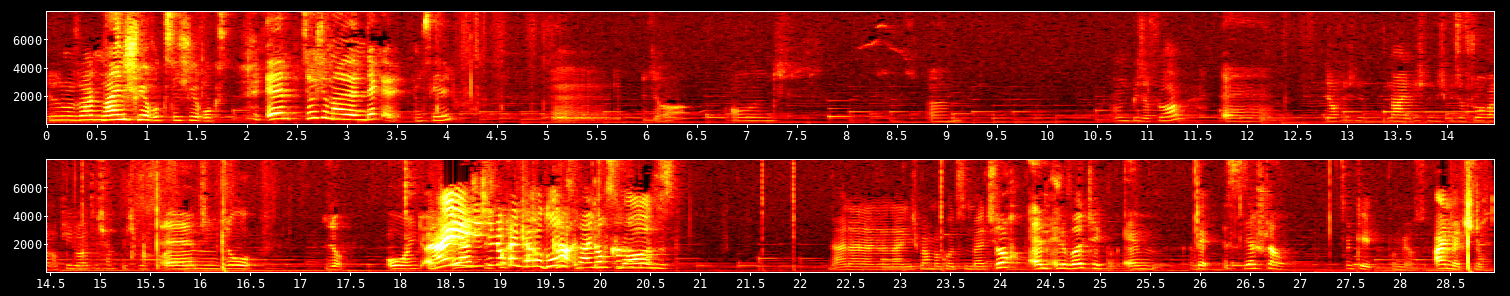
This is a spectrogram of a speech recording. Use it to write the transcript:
Ich würde mal sagen, Nein, Sherux, nicht Sherux. Ähm, soll ich dir mal ein Deck äh, empfehlen? Äh, so. Und. Ähm, und Bitter Floor. äh, Doch, ich nein, ich nehme nicht Bitter Floor rein. Okay, Leute, ich habe nicht mehr. ähm, so. So. Und als Nein, erstes ich nehme noch kein Karadonis Ka- rein. doch, Karadonis. los. Nein, nein, nein, nein, nein. Ich mach mal kurz ein Match. Doch, ähm, Elevoltec, ähm, wer- ist sehr schlau. Okay, von mir aus. Ein Match noch. Ein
